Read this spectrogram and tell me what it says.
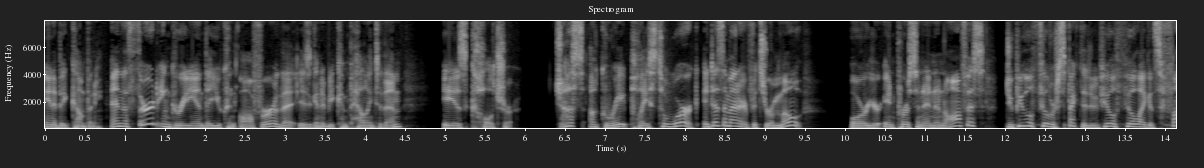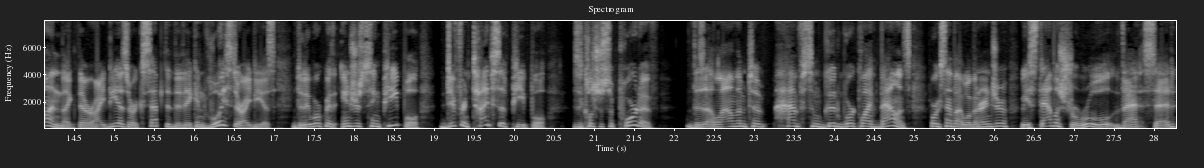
in a big company. And the third ingredient that you can offer that is going to be compelling to them is culture. Just a great place to work. It doesn't matter if it's remote or you're in person in an office, do people feel respected? Do people feel like it's fun, like their ideas are accepted, that they can voice their ideas? Do they work with interesting people, different types of people? Is the culture supportive? Does it allow them to have some good work life balance? For example, at Webinar Ninja, we established a rule that said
